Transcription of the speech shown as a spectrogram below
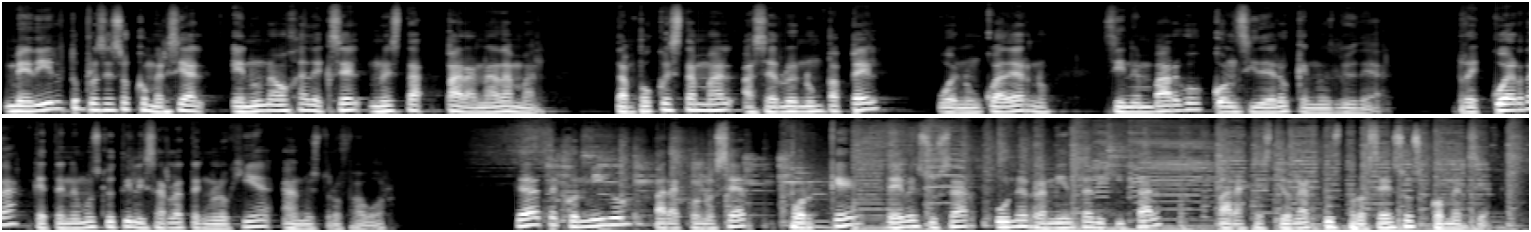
Medir tu proceso comercial en una hoja de Excel no está para nada mal. Tampoco está mal hacerlo en un papel o en un cuaderno. Sin embargo, considero que no es lo ideal. Recuerda que tenemos que utilizar la tecnología a nuestro favor. Quédate conmigo para conocer por qué debes usar una herramienta digital para gestionar tus procesos comerciales.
